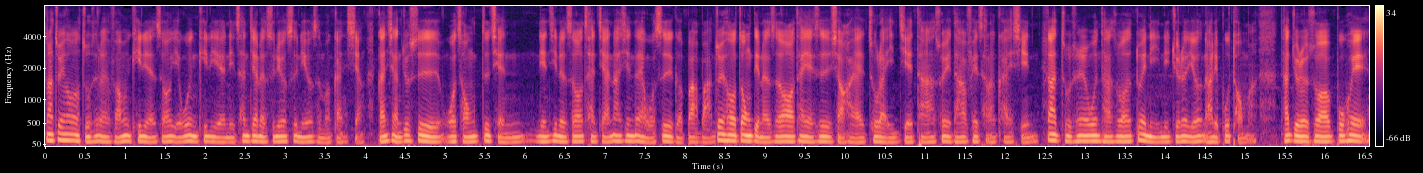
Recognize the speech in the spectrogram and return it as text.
那最后主持人访问 killy 的时候，也问 killy 你参加了十六次，你有什么感想？”感想就是我从之前年轻的时候参加，那现在我是一个爸爸。最后终点的时候，他也是小孩出来迎接他，所以他非常的开心。那主持人问他说：“对你，你觉得有哪里不同吗？”他觉得说不会。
